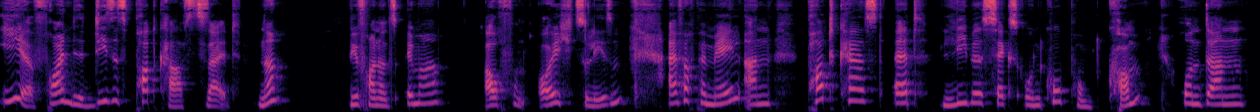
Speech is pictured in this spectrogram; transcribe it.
ihr Freunde dieses Podcasts seid, ne? Wir freuen uns immer, auch von euch zu lesen. Einfach per Mail an podcast at liebesexundco.com und dann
